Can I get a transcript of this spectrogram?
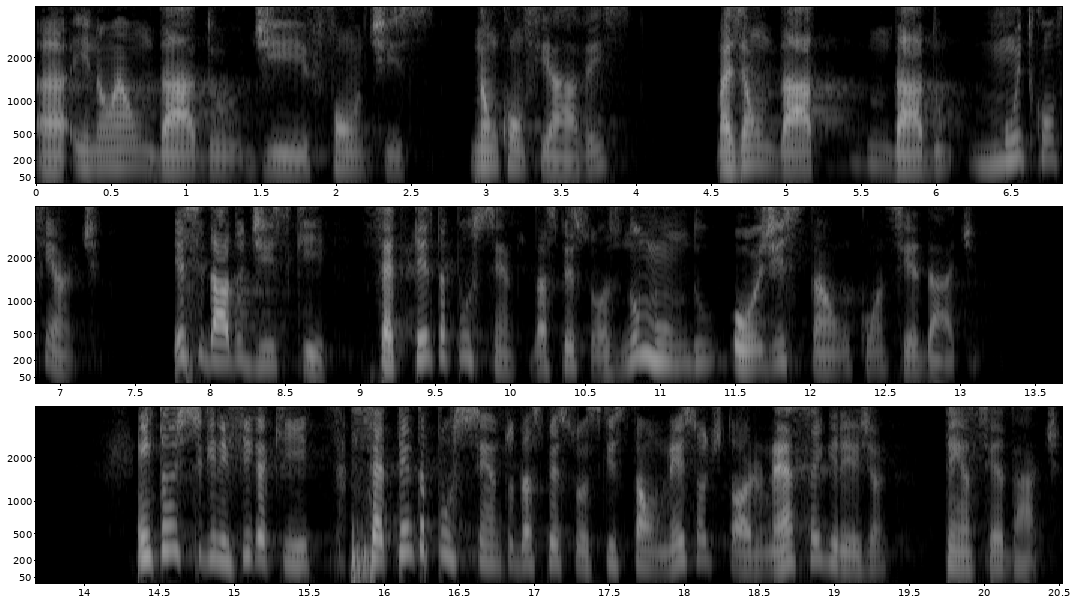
uh, e não é um dado de fontes não confiáveis, mas é um dado, um dado muito confiante. Esse dado diz que 70% das pessoas no mundo hoje estão com ansiedade. Então isso significa que 70% das pessoas que estão nesse auditório, nessa igreja, têm ansiedade.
